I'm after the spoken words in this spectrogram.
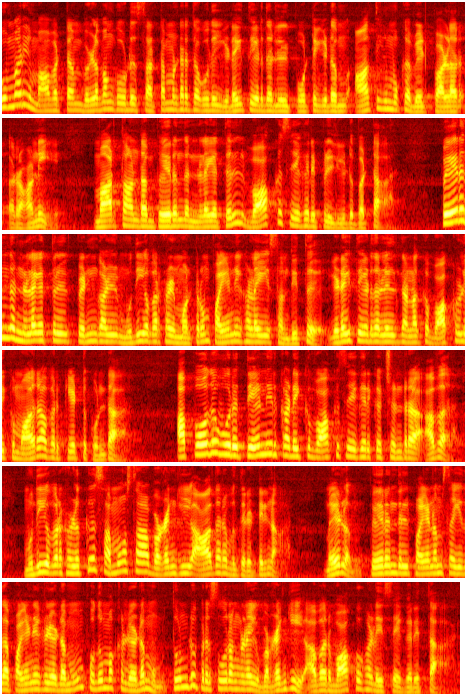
குமரி மாவட்டம் விளவங்கோடு சட்டமன்ற தொகுதி இடைத்தேர்தலில் போட்டியிடும் அதிமுக வேட்பாளர் ராணி மார்த்தாண்டம் பேருந்து நிலையத்தில் வாக்கு சேகரிப்பில் ஈடுபட்டார். பேருந்து நிலையத்தில் பெண்கள் முதியவர்கள் மற்றும் பயணிகளை சந்தித்து இடைத்தேர்தலில் தனக்கு வாக்களிக்குமாறு அவர் கேட்டுக்கொண்டார் அப்போது ஒரு தேநீர் கடைக்கு வாக்கு சேகரிக்க சென்ற அவர் முதியவர்களுக்கு சமோசா வழங்கி ஆதரவு திரட்டினார். மேலும் பேருந்தில் பயணம் செய்த பயணிகளிடமும் பொதுமக்களிடமும் துண்டு பிரசுரங்களை வழங்கி அவர் வாக்குகளை சேகரித்தார்.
